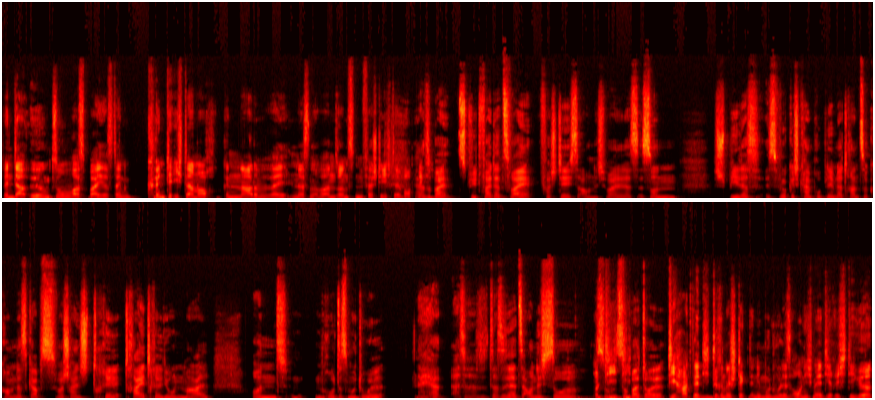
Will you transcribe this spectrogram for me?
wenn da irgend sowas bei ist, dann könnte ich da noch Gnade walten lassen, aber ansonsten verstehe ich da überhaupt Ja, nicht. also bei Street Fighter 2 verstehe ich es auch nicht, weil das ist so ein Spiel, das ist wirklich kein Problem, da dran zu kommen. Das gab es wahrscheinlich Trill drei Trillionen Mal. Und ein rotes Modul, naja, also das ist jetzt auch nicht so, Und so die- die- super doll. Die Hardware, die drinne steckt in dem Modul, ist auch nicht mehr die richtige.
